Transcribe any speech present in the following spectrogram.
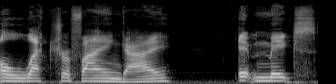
electrifying guy, it makes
